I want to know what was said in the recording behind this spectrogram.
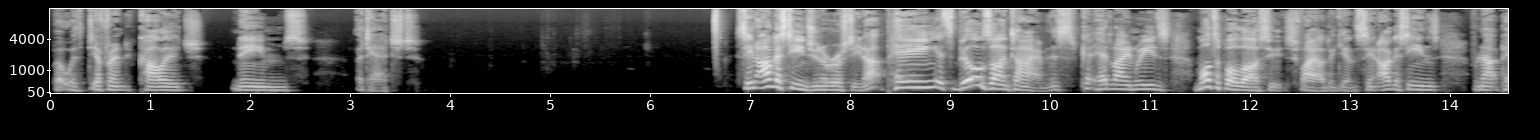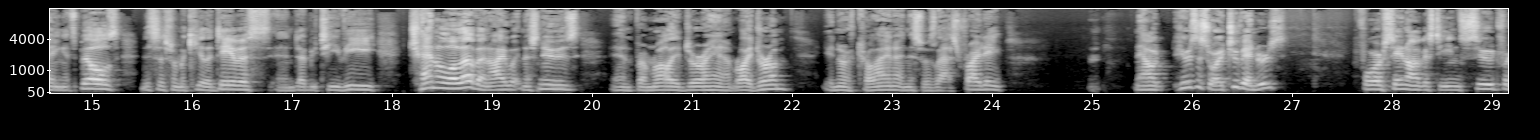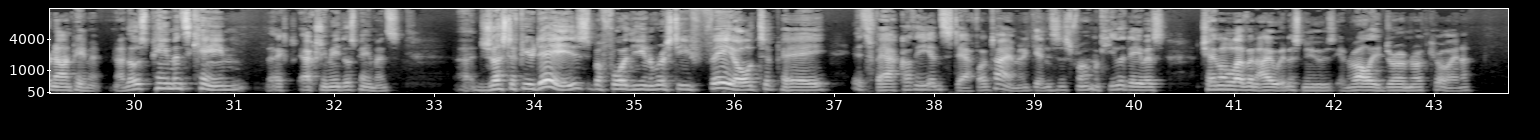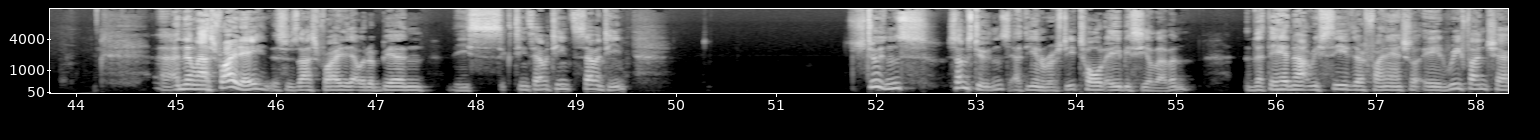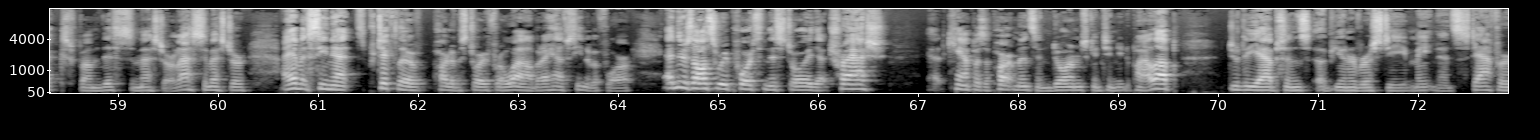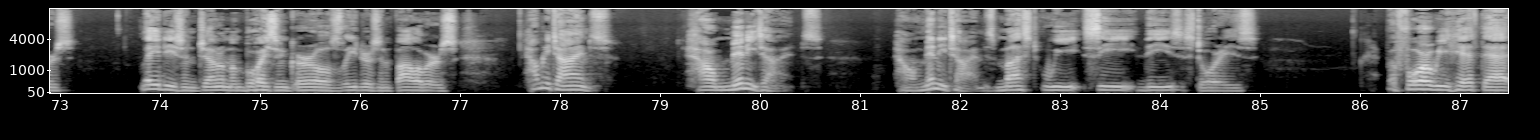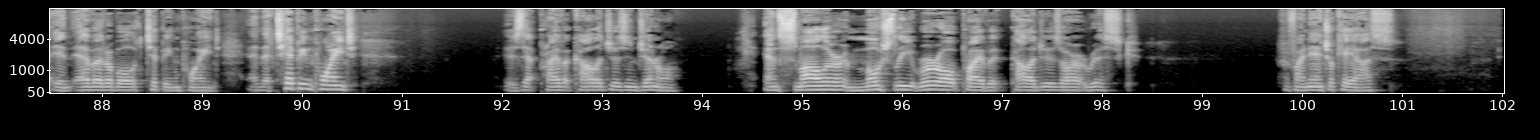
but with different college names attached. St. Augustine's University not paying its bills on time. This headline reads multiple lawsuits filed against St. Augustine's for not paying its bills. This is from Akilah Davis and WTV, Channel 11 Eyewitness News, and from Raleigh Durham, Raleigh Durham in North Carolina. And this was last Friday. Now, here's the story two vendors for St. Augustine sued for non payment. Now, those payments came actually made those payments uh, just a few days before the university failed to pay its faculty and staff on time. And again, this is from Akilah Davis, Channel 11 Eyewitness News in Raleigh, Durham, North Carolina. Uh, and then last Friday, this was last Friday, that would have been the 16th, 17th, 17th, students, some students at the university told ABC 11 that they had not received their financial aid refund checks from this semester or last semester. I haven't seen that particular part of the story for a while, but I have seen it before. And there's also reports in this story that trash at campus apartments and dorms continue to pile up due to the absence of university maintenance staffers. Ladies and gentlemen, boys and girls, leaders and followers, how many times, how many times, how many times must we see these stories before we hit that inevitable tipping point. And the tipping point is that private colleges in general and smaller and mostly rural private colleges are at risk for financial chaos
